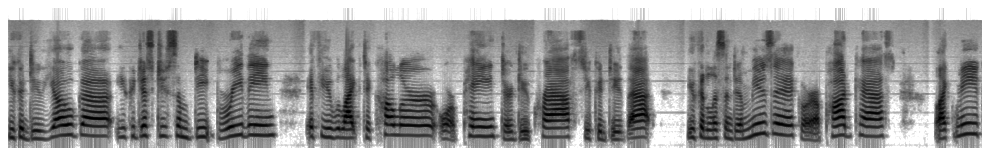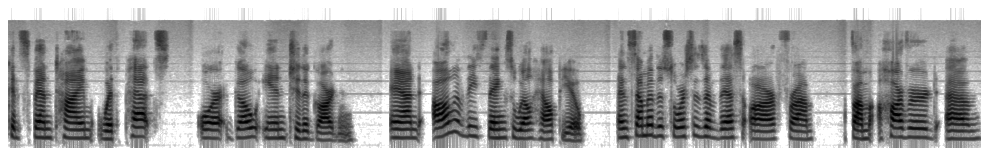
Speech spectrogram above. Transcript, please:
you could do yoga, you could just do some deep breathing if you like to color or paint or do crafts, you could do that. You can listen to music or a podcast. Like me, you could spend time with pets or go into the garden. And all of these things will help you. And some of the sources of this are from from Harvard um,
